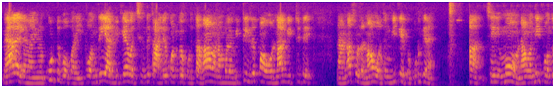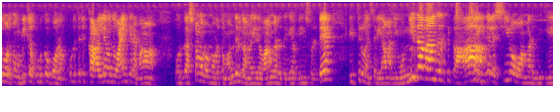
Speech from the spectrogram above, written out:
வேலை இல்லை நான் இவனை கூட்டு போறேன். இப்போ வந்து யார் வீட்லயே வச்சிருந்து காலையில கொண்டு போய் கொடுத்தாதான் அவன் நம்மளை விட்டு இருப்பான். ஒரு நாள் விட்டுட்டு நான் என்ன சொல்றேன்னா ஒருத்தவங்க வீட்டுல இப்ப கொடுக்குறேன். ஆ சரி மோ நான் வந்து இப்போ வந்து ஒருத்தவங்க வீட்டுல கொடுக்க போறேன். கொடுத்துட்டு காலையில வந்து வாங்கிக்கிறேனா? ஒரு கஸ்டமர் ஒன்று ஒருத்தவங்க வந்திருக்காங்க இதை வாங்குறதுக்கு அப்படின்னு சொல்லிட்டு வித்துருவேன் சரியா? நீ ஒண்ணு இத வாங்குறதுக்கா? இதுல ஷீரோ வாங்குறதுக்கு.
